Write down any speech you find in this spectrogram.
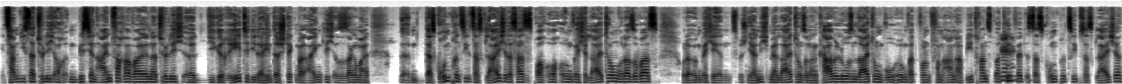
Jetzt haben die es natürlich auch ein bisschen einfacher, weil natürlich äh, die Geräte, die dahinter stecken, weil eigentlich, also sagen wir mal, das Grundprinzip ist das gleiche. Das heißt, es braucht auch irgendwelche Leitungen oder sowas oder irgendwelche inzwischen ja nicht mehr Leitungen, sondern kabellosen Leitungen, wo irgendwas von, von A nach B transportiert mhm. wird. Ist das Grundprinzip ist das gleiche.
